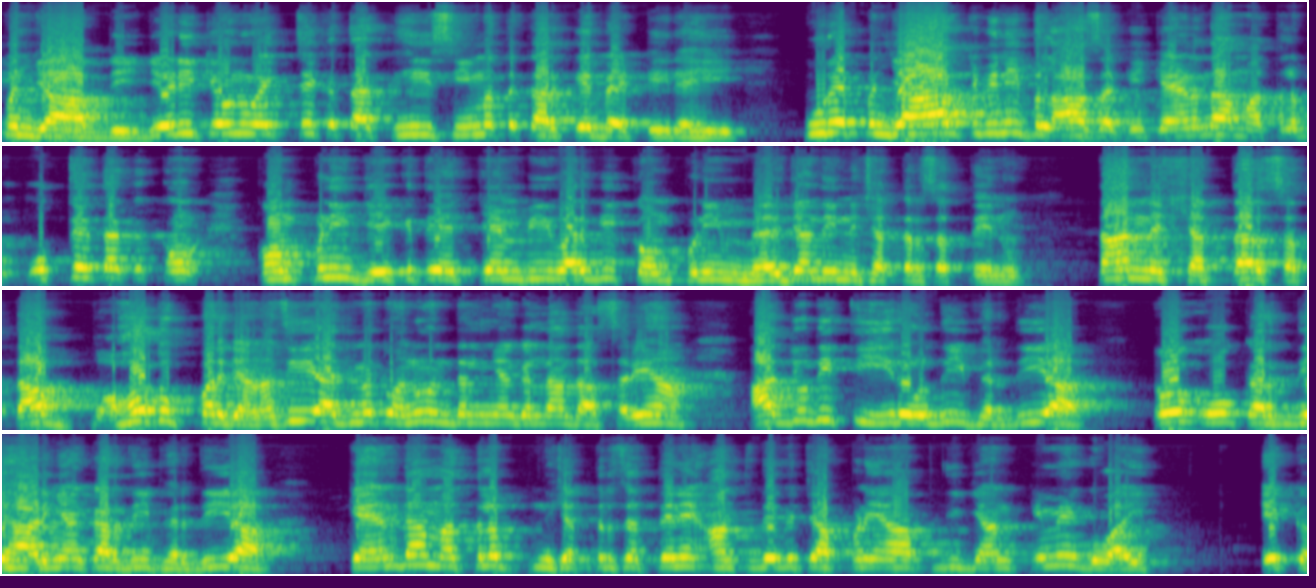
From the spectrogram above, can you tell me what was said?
ਪੰਜਾਬ ਦੀ, ਜਿਹੜੀ ਕਿ ਉਹਨੂੰ ਇੱਥੇ ਤੱਕ ਹੀ ਸੀਮਤ ਕਰਕੇ ਬੈਠੀ ਰਹੀ। ਪੂਰੇ ਪੰਜਾਬ 'ਚ ਵੀ ਨਹੀਂ ਬੁਲਾ ਸਕੀ। ਕਹਿਣ ਦਾ ਮਤਲਬ ਉੱਥੇ ਤੱਕ ਕੰਪਨੀ ਜੇ ਕਿਤੇ ਐਚਐਮਬੀ ਵਰਗੀ ਕੰਪਨੀ ਮਿਲ ਜਾਂਦੀ ਨਛੱਤਰ ਸੱਤੇ ਨੂੰ। ਤਾਂ ਨਛੱਤਰ ਸੱਤਾ ਬਹੁਤ ਉੱਪਰ ਜਾਣਾ ਸੀ। ਅੱਜ ਮੈਂ ਤੁਹਾਨੂੰ ਅੰਦਰਲੀਆਂ ਗੱਲਾਂ ਦੱਸ ਰਿਹਾ। ਅੱਜ ਉਹਦੀ ਧੀ ਰੋਲਦੀ ਫਿਰਦੀ ਆ। ਉਹ ਉਹ ਕਰ, ਦਿਹਾੜੀਆਂ ਕਰਦੀ ਫਿਰਦੀ ਆ। ਕਹਿਣ ਦਾ ਮਤਲਬ ਨਛੱਤਰ ਸੱਤੇ ਨੇ ਅੰਤ ਦੇ ਵਿੱਚ ਆਪਣੇ ਆਪ ਦੀ ਜਾਨ ਕਿਵੇਂ ਗਵਾਈ? ਇੱਕ,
